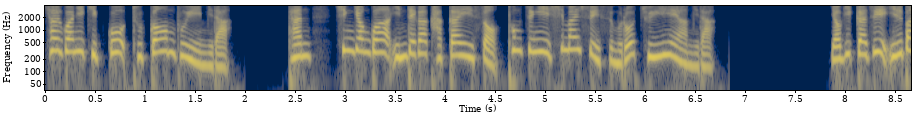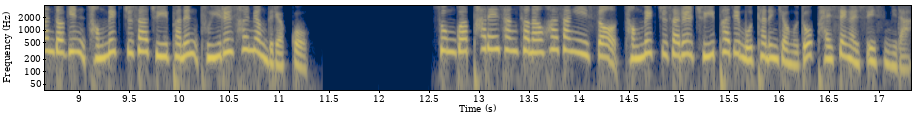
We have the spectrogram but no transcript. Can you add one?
혈관이 깊고 두꺼운 부위입니다. 단, 신경과 인대가 가까이 있어 통증이 심할 수 있으므로 주의해야 합니다. 여기까지 일반적인 정맥주사 주입하는 부위를 설명드렸고, 손과 팔에 상처나 화상이 있어 정맥 주사를 주입하지 못하는 경우도 발생할 수 있습니다.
